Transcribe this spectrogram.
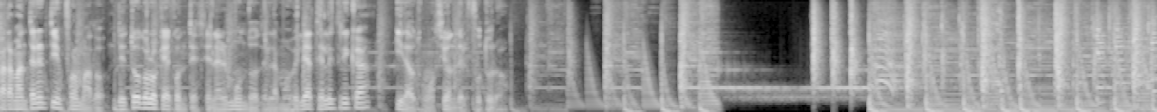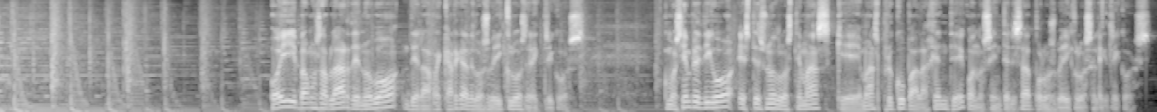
para mantenerte informado de todo lo que acontece en el mundo de la movilidad eléctrica y la automoción del futuro. Hoy vamos a hablar de nuevo de la recarga de los vehículos eléctricos. Como siempre digo, este es uno de los temas que más preocupa a la gente cuando se interesa por los vehículos eléctricos.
